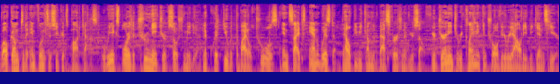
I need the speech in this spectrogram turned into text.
Welcome to the Influencer Secrets podcast, where we explore the true nature of social media and equip you with the vital tools, insights, and wisdom to help you become the best version of yourself. Your journey to reclaiming control of your reality begins here.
